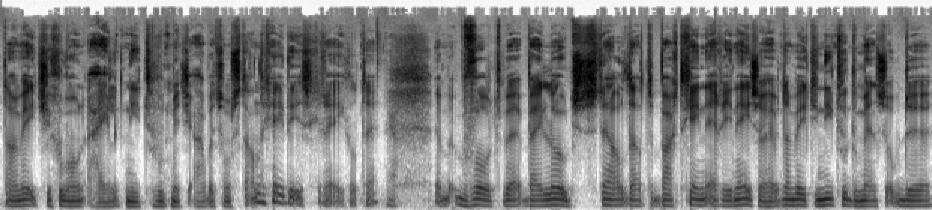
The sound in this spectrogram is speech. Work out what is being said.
dan weet je gewoon eigenlijk niet hoe het met je arbeidsomstandigheden is geregeld. Hè? Ja. Eh, bijvoorbeeld bij, bij Loods, stel dat Bart geen RE zou hebben, dan weet hij niet hoe de mensen op de,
